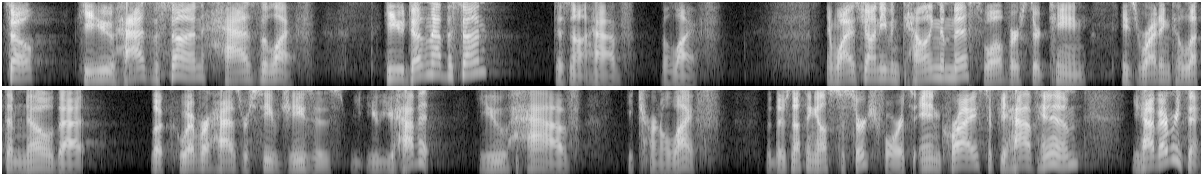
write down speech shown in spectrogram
So, he who has the Son has the life. He who doesn't have the Son does not have the life. And why is John even telling them this? Well, verse 13, he's writing to let them know that, look, whoever has received Jesus, you, you have it. You have eternal life. There's nothing else to search for. It's in Christ. If you have Him, you have everything.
